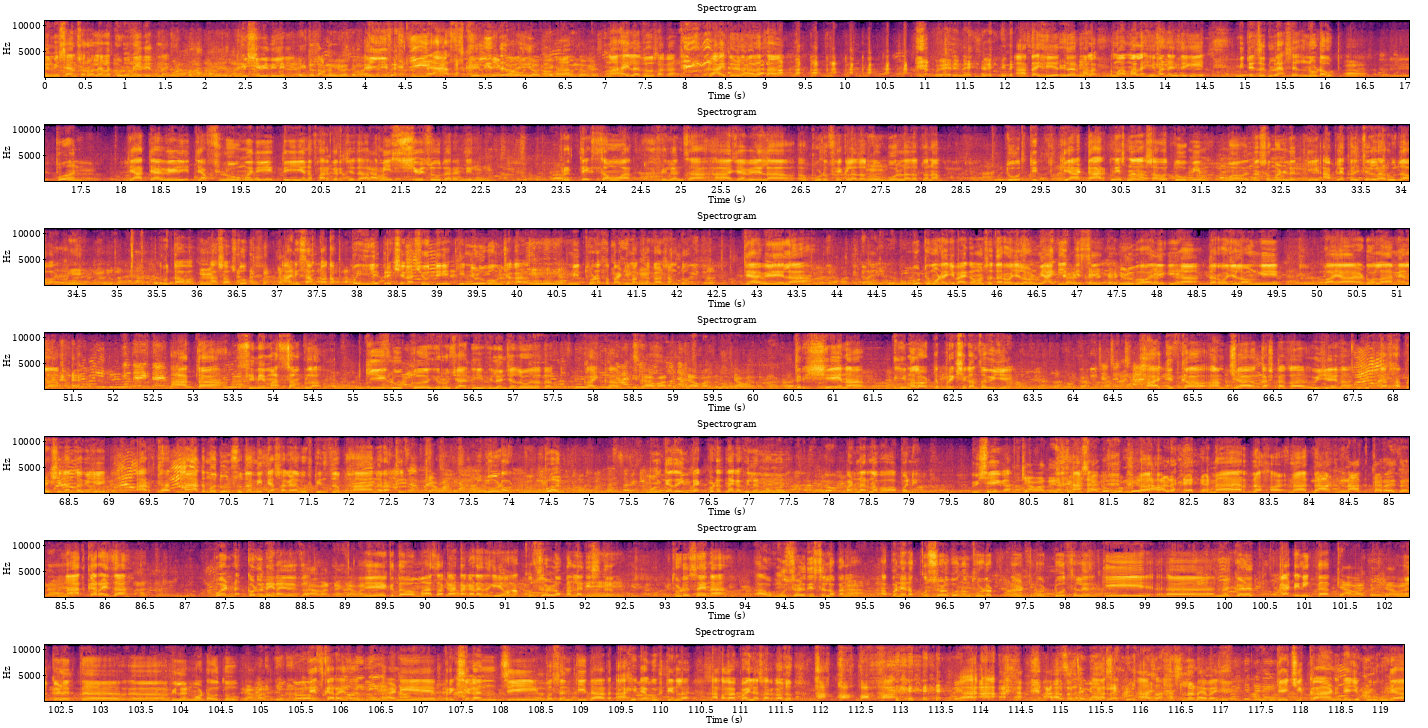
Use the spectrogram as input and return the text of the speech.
तर मी सॅन्सरवाल्यांना कळूनही देत नाही. मी शिवी दिलेली. एकदा जाणून घेऊ. माहायला जो सका. काय कळलं मला सांग. आता हे जर मला मला हे म्हणायचं की मी ते जगलोय असेल नो डाऊट पण त्या त्या वेळी त्या फ्लो मध्ये ते येणं फार गरजेचं आहे. आता मी शिवीचं उदाहरण दिलं. प्रत्येक संवाद विलनचा हा ज्या वेळेला पुढं फेकला जातो बोलला जातो ना तो तितक्या डार्कनेसनं नसावा तो मी जसं म्हणलं की आपल्या कल्चरला रुजावा. रुतावा. असा असतो. आणि सांगतो आता पहिले प्रेक्षक असे होते की निळूभाऊंच्या काळात. मी थोडासा पाठीमागचा काळ सांगतो. त्यावेळेला बोट मोडायची बायका माणसं दरवाजे लावून मी ऐकले किस्से. correct. निळूभाऊ आले की हा दरवाजे लावून घे बाया डोला मेला आता सिनेमा संपला की लोक हिरोच्या आधी व्हिलनच्या जवळ जातात. काय काम केलं क्या बात आहे क्या बात आहे क्या बात आहे तर हे ना हे मला वाटतं प्रेक्षकांचा विजय. हा जितका आमच्या कष्टाचा विजय आहे ना तितकाच हा प्रेक्षकांचा विजय. अर्थात नादमधून सुद्धा मी त्या सगळ्या गोष्टींचं भान राखलं. आहे नो डाऊट पण मग त्याचा इम्पॅक्ट पडत नाही का विलन म्हणून? पडणार ना भाऊ आपण आहे. विषय आहे का? क्या बात आहे विषय खूप गंभीर हार्ड आहे. नाद हा- नाद नाद नाद करायचं ना. नाद करायचा? पण कळूनही नाही क्या जायचा बात आहे क्या बात आहे. एकदम असा काटा काढायचा की हे बघा कुसळ लोकांना दिसतं. थोडस आहे ना मुसळ दिसतं लोकांना. आपण आहे ना कुसळ बनून थोडं ट- टोचलं की अ, नकळत काटे निघतात. क्या बात आहे क्या बात आहे. नकळत विलन मोठा होतो. क्या बात आहे. तेच करायचं. आणि प्रेक्षकांची पसंती दाद आहे त्या गोष्टींना. आता काय पाहिल्यासारखं असं हा हा हा हा. आता तसे विलन असं- राहील. असं हसलं नाही पाहिजे. त्याची कान त्याची कुरघुड्या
